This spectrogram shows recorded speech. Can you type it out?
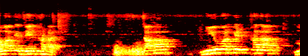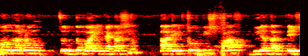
আমাকে জেল খাটায়। যাহা নিউ মার্কেট থানা মামলা নং চোদ্দ বাই একাশি, তারিখ চব্বিশ পাঁচ দুই হাজার তেইশ।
